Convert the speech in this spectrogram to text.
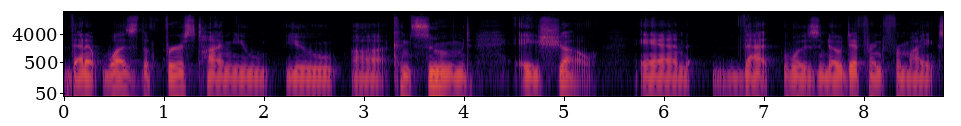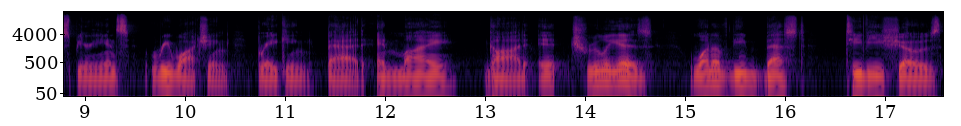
than it was the first time you you uh, consumed a show, and that was no different from my experience rewatching Breaking Bad. And my God, it truly is one of the best TV shows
